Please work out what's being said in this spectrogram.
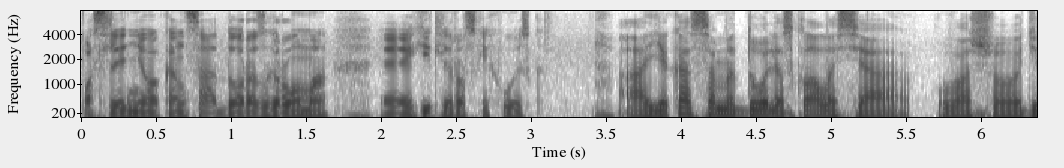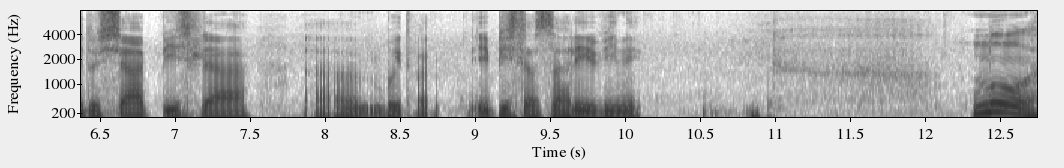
последнего конца, до разгрома гитлеровских войск. А яка саме доля склалася у вашого дідуся після е, битви і після взагалі війни? Ну,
